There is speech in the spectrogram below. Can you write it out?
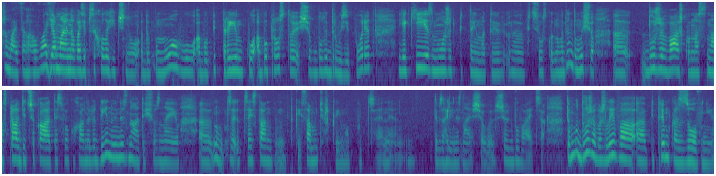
Що мається на увазі? я маю на увазі психологічну допомогу або підтримку, або просто щоб були друзі поряд, які зможуть підтримати е, в цю складну годину, тому що е, дуже важко нас насправді чекати свою кохану людину і не знати, що з нею. Е, Ну, це, цей стан він такий самий тяжкий, мабуть, це не. Ти взагалі не знаєш, що, що відбувається. Тому дуже важлива е, підтримка ззовні.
